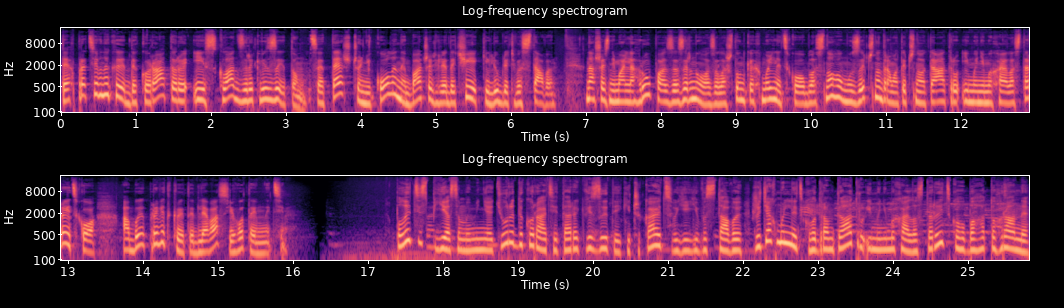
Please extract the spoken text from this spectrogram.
Техпрацівники, декоратори і склад з реквізитом це те, що ніколи не бачать глядачі, які люблять вистави. Наша знімальна група зазирнула за лаштунки Хмельницького обласного музично-драматичного театру імені Михайла Старицького, аби привідкрити для вас його таємниці. Полиці з п'єсами, мініатюри, декорації та реквізити, які чекають своєї вистави. Життя Хмельницького драмтеатру імені Михайла Старицького багатогранне.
